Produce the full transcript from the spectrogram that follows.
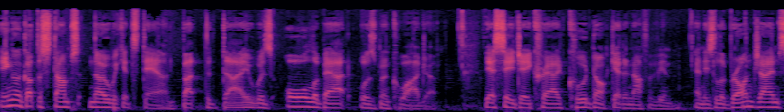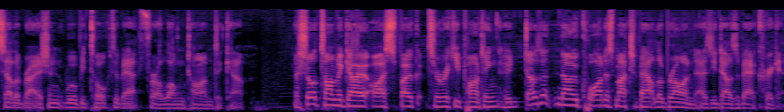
England got the stumps, no wickets down, but the day was all about Usman Khawaja. The SCG crowd could not get enough of him, and his LeBron James celebration will be talked about for a long time to come. A short time ago, I spoke to Ricky Ponting, who doesn't know quite as much about LeBron as he does about cricket.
